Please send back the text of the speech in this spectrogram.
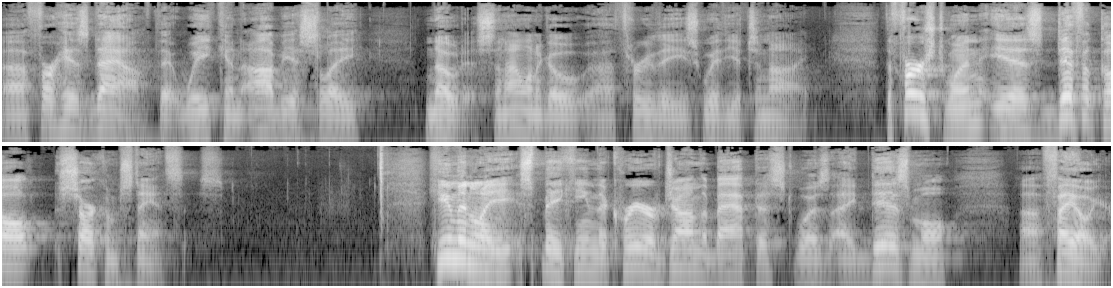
uh, for his doubt that we can obviously notice. And I want to go uh, through these with you tonight. The first one is difficult circumstances. Humanly speaking, the career of John the Baptist was a dismal uh, failure.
